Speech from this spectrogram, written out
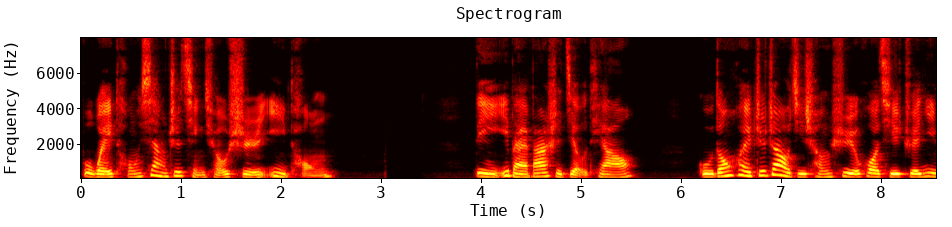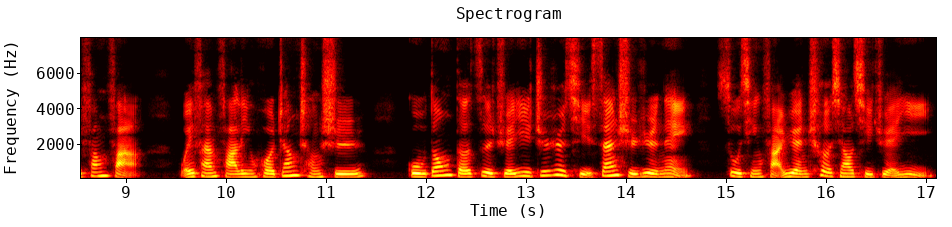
不为同项之请求时，亦同。第一百八十九条，股东会之召集程序或其决议方法违反法令或章程时，股东得自决议之日起三十日内，诉请法院撤销其决议。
